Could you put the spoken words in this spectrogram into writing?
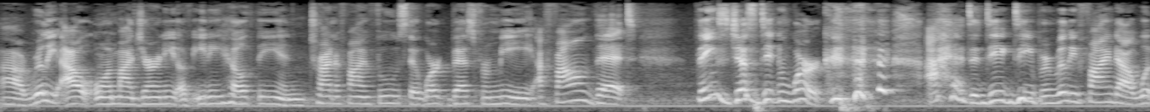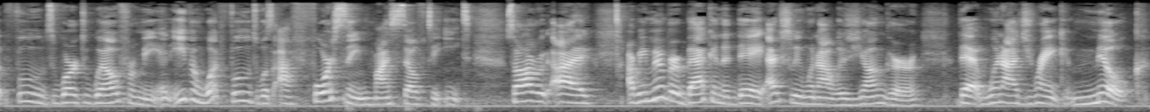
uh, really out on my journey of eating healthy and trying to find foods that work best for me, I found that things just didn't work. I had to dig deep and really find out what foods worked well for me, and even what foods was I forcing myself to eat. So I, I, I remember back in the day, actually when I was younger, that when I drank milk,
